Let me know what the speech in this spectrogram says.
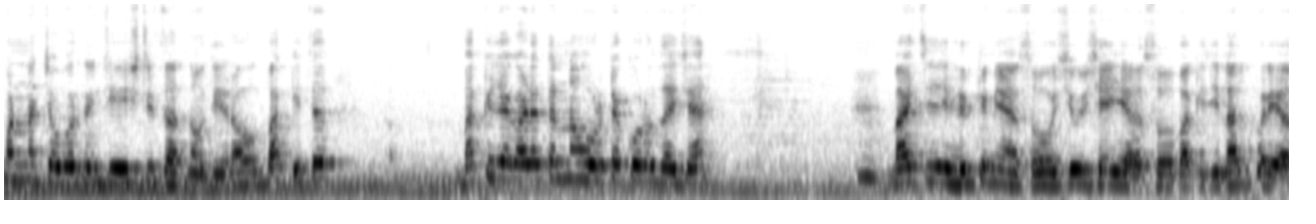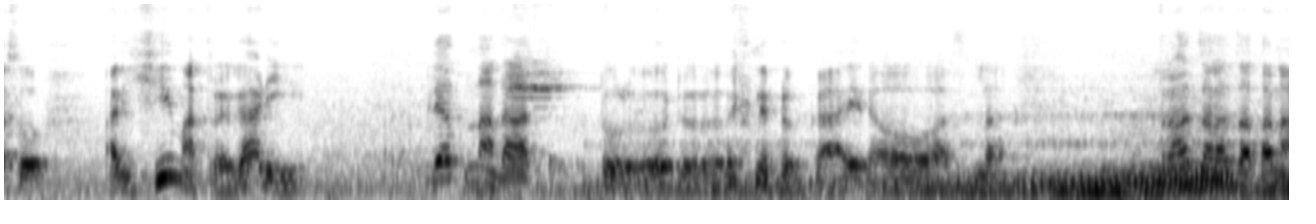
पन्नासच्या वर त्यांची एस टी जात नव्हती. राव बाकीचं बाकीच्या गाड्या त्यांना ओरट्या करून जायच्या. बाकीची हिरकिणी असो शिवशाही असो बाकीची लालपरी असो आणि ही मात्र गाडी आपल्यात नादात टोळ टोळ काय राव असला त्रास झाला जाताना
